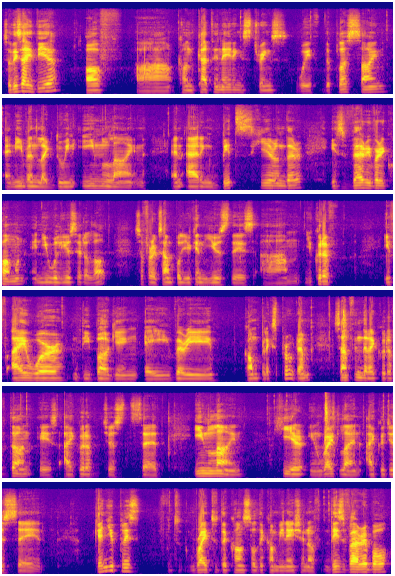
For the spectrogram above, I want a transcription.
So this idea of uh, concatenating strings with the plus sign and even like doing inline and adding bits here and there is very, very common and you will use it a lot. So for example, you can use this, um, you could have, if I were debugging a very complex program, something that I could have done is I could have just said inline here in write line, I could just say, can you please write to the console the combination of this variable,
